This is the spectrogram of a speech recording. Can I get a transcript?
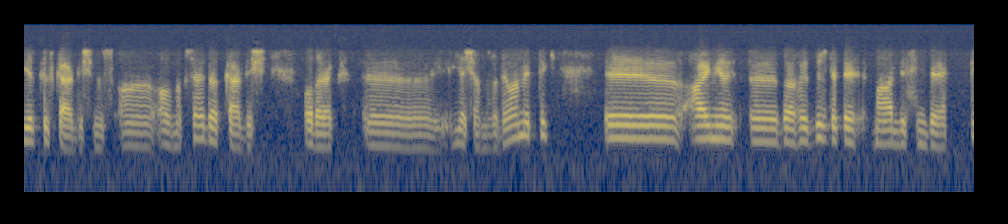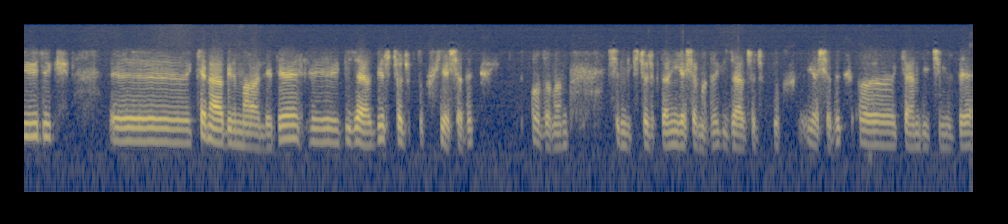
bir kız kardeşimiz e, olmak üzere dört kardeş olarak e, yaşamımıza devam ettik. E, aynı e, Düztepe mahallesinde büyüdük. E, kenar bir mahallede e, güzel bir çocukluk yaşadık. O zaman şimdiki çocukların yaşamadığı güzel çocukluk yaşadık. E, kendi içimizde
